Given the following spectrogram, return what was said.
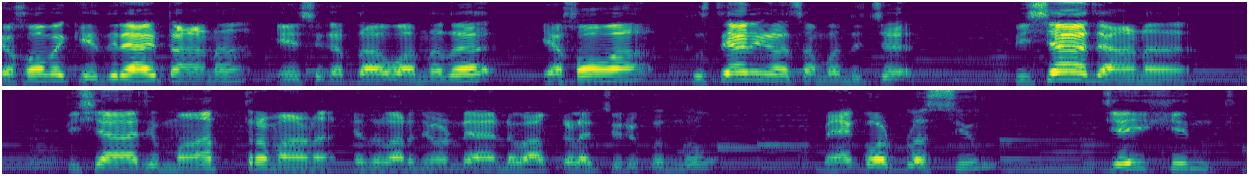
യഹോവയ്ക്കെതിരായിട്ടാണ് യേശു കർത്താവ് വന്നത്. യഹോവ ക്രിസ്ത്യാനികളെ സംബന്ധിച്ച് പിശാജാണ്. പിശാജ് മാത്രമാണ് എന്ന് പറഞ്ഞുകൊണ്ട് ഞാൻ എന്റെ വാക്കുകളെ ചുരുക്കുന്നു. May god bless you Jai Hind.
